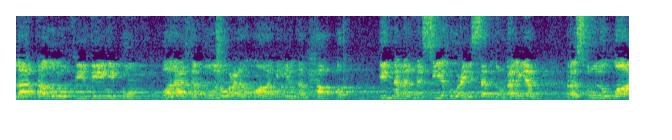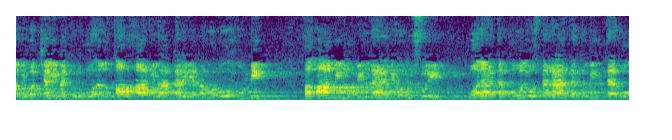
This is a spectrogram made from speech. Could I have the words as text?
لا تغلوا في دينكم ولا تقولوا على الله إلا الحق. إنما المسيح عيسى بن مريم رسول الله وكلمته ألقاها إلى مريم وروح منه. فآمنوا بالله ورسله ولا تقولوا ثلاثة انتهوا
